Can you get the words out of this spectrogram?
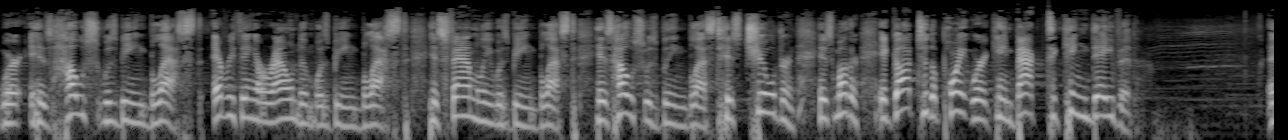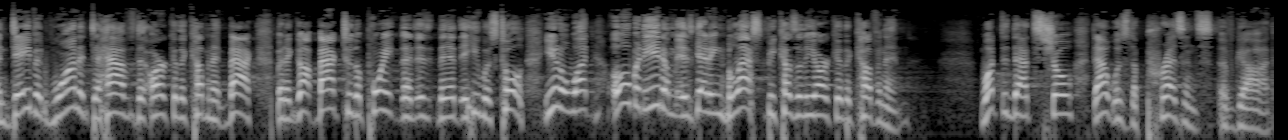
where his house was being blessed. Everything around him was being blessed. His family was being blessed. His house was being blessed. His children, his mother. It got to the point where it came back to King David. And David wanted to have the Ark of the Covenant back, but it got back to the point that, that he was told, you know what? Obed Edom is getting blessed because of the Ark of the Covenant. What did that show? That was the presence of God.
